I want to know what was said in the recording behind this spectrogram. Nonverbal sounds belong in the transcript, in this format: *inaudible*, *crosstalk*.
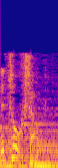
The Talk Shop.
